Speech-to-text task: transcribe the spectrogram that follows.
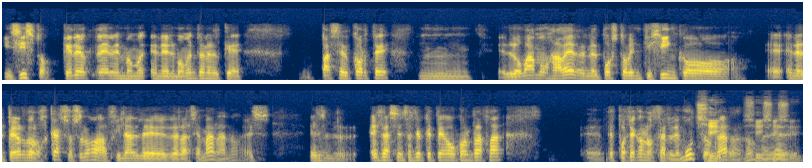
insisto, creo que él en el momento en el que pase el corte, mm, lo vamos a ver en el puesto 25, eh, en el peor de los casos, ¿no? Al final de, la semana, ¿no? Es, es, es la sensación que tengo con Rafa eh, después de conocerle mucho, claro. ¿no? Eh,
